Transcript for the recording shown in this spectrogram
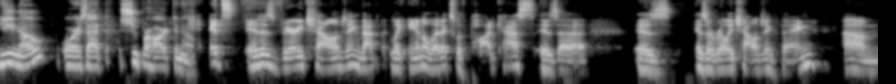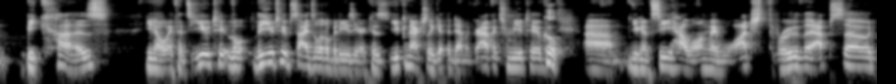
Do you know, or is that super hard to know? it's it is very challenging that like analytics with podcasts is a is is a really challenging thing um because you know if it's youtube the, youtube side's a little bit easier because you can actually get the demographics from youtube Cool. um you can see how long they watched through the episode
